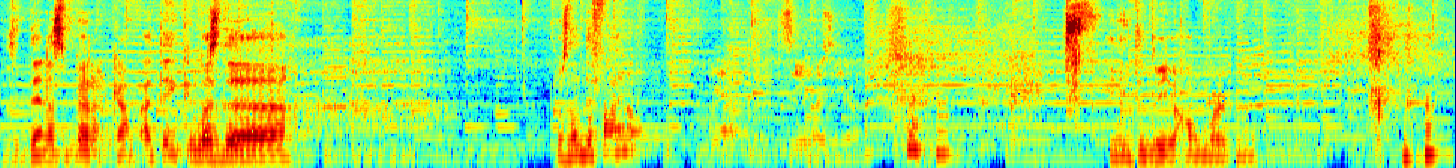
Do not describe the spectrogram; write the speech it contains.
It was Dennis Bergkamp. I think it was the. Was that the final? Yeah, zero zero. You need to do your homework, man.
